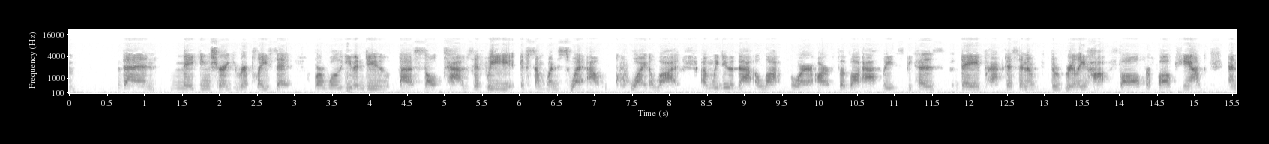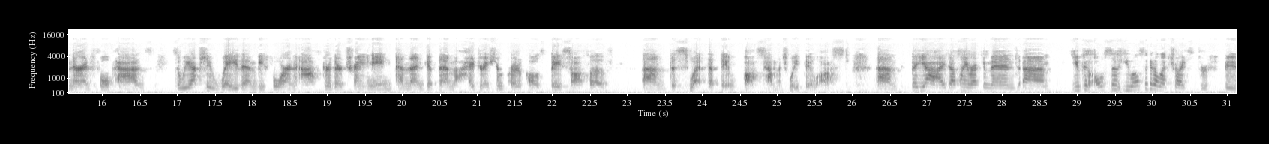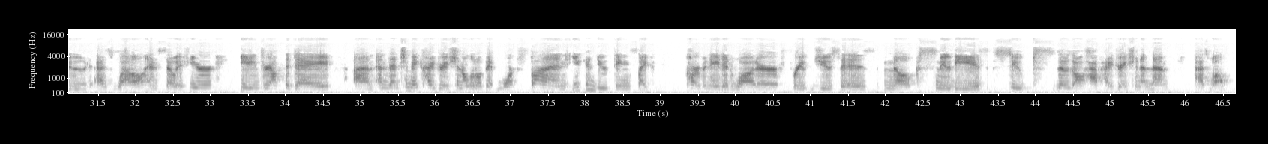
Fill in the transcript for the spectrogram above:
then making sure you replace it. Or we'll even do uh, salt tabs if we if someone sweat out quite a lot. Um, we do that a lot for our football athletes because they practice in a, the really hot fall for fall camp and they're in full pads. So we actually weigh them before and after their training and then give them hydration protocols based off of um, the sweat that they lost, how much weight they lost. Um, but yeah, I definitely recommend. Um, you could also you also get electrolytes through food as well, and so if you're eating throughout the day, um, and then to make hydration a little bit more fun, you can do things like carbonated water, fruit juices, milk, smoothies, soups. Those all have hydration in them as well.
